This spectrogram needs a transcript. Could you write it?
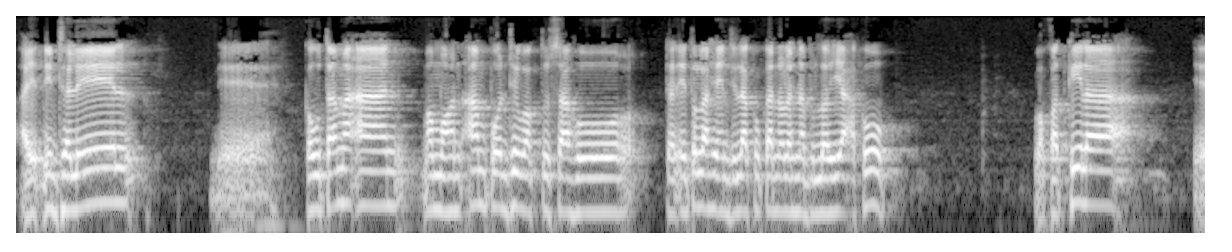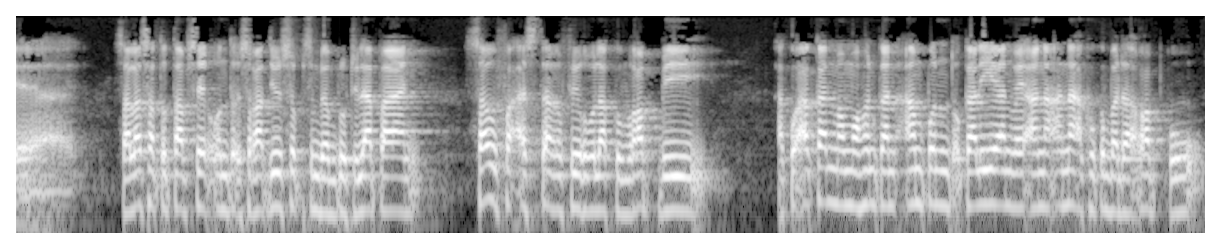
Ayat ini dalil ya, keutamaan memohon ampun di waktu sahur dan itulah yang dilakukan oleh Nabiullah Yakub. Waqat kila ya, salah satu tafsir untuk surat Yusuf 98 Saufa astaghfiru lakum rabbi Aku akan memohonkan ampun untuk kalian wahai anak-anakku kepada Rabbku.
